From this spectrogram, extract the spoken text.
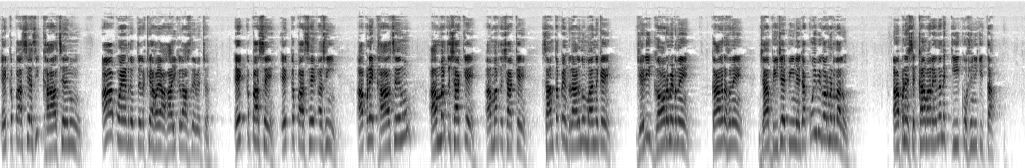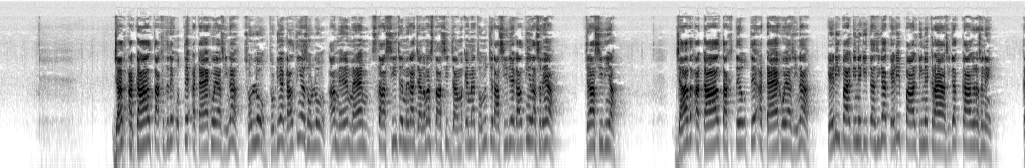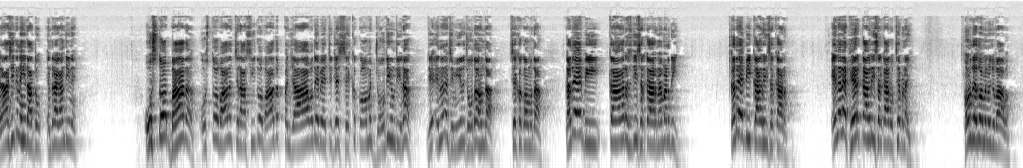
ਇੱਕ ਪਾਸੇ ਅਸੀਂ ਖਾਲਸੇ ਨੂੰ ਆਹ ਪੁਆਇੰਟ ਦੇ ਉੱਤੇ ਰੱਖਿਆ ਹੋਇਆ ਹਾਈ ਕਲਾਸ ਦੇ ਵਿੱਚ। ਇੱਕ ਪਾਸੇ ਇੱਕ ਪਾਸੇ ਅਸੀਂ ਆਪਣੇ ਖਾਲਸੇ ਨੂੰ ਅੰਮ੍ਰਿਤ ਛਕ ਕੇ ਅੰਮ੍ਰਿਤ ਛਕ ਕੇ ਸੰਤ ਭਿੰਡਰਾਲ ਨੂੰ ਮੰਨ ਕੇ ਜਿਹੜੀ ਗਵਰਨਮੈਂਟ ਨੇ, ਕਾਂਗਰਸ ਨੇ ਜਾਂ ਬੀਜੇਪੀ ਨੇ ਜਾਂ ਕੋਈ ਵੀ ਗਵਰਨਮੈਂਟ ਲਾ ਲਓ, ਆਪਣੇ ਸਿੱਖਾਂ ਬਾਰੇ ਇਹਨਾਂ ਨੇ ਕੀ ਕੁਝ ਨਹੀਂ ਕੀਤਾ। ਜਦ ਅਕਾਲ ਤਖਤ ਦੇ ਉੱਤੇ ਅਟੈਕ ਹੋਇਆ ਸੀ ਨਾ, ਸੁਣ ਲਓ, ਤੁਹਾਡੀਆਂ ਗਲਤੀਆਂ ਸੁਣ ਲਓ ਆ ਮੇਰੇ, ਮੈਂ 87 ਚ, ਮੇਰਾ ਜਨਮ ਹੈ 87 ਜੰਮ ਕੇ ਮੈਂ ਤੁਹਾਨੂੰ 84 ਦੀਆਂ ਗਲਤੀਆਂ ਦੱਸ ਰਿਹਾ 84 ਦੀਆਂ। ਜਦ ਅਕਾਲ ਤਖਤ ਦੇ ਉੱਤੇ ਅਟੈਕ ਹੋਇਆ ਸੀ ਨਾ ਕਿਹੜੀ ਪਾਰਟੀ ਨੇ ਕੀਤਾ ਸੀਗਾ, ਕਿਹੜੀ ਪਾਰਟੀ ਨੇ ਕਰਾਇਆ ਸੀਗਾ, ਕਾਂਗਰਸ ਨੇ। ਕਰਾਇਆ ਸੀ ਕਿ ਨਹੀਂ ਦੱਸ ਇੰਦਰਾ ਗਾਂਧੀ ਨੇ। ਉਸ ਤੋਂ ਬਾਅਦ, ਉਸ ਤੋਂ ਬਾਅਦ 84 ਤੋਂ ਬਾਅਦ ਪੰਜਾਬ ਦੇ ਵਿੱਚ ਜੇ ਸਿੱਖ ਕੌਮ ਜਿਉਂਦੀ ਹੁੰਦੀ ਨਾ, ਜੇ ਇਹਨਾਂ ਦਾ ਜ਼ਮੀਰ ਜਿਉਂਦਾ ਹੁੰਦਾ, ਸਿੱਖ ਕੌਮ ਦਾ, ਕਦੇ ਵੀ ਕਾਂਗਰਸ ਦੀ ਸਰਕਾਰ ਨਾ ਬਣਦੀ। ਕਦੇ ਵੀ ਕਾਂਗਰਸੀ ਸਰਕਾਰ। ਇਹਨਾਂ ਨੇ ਫੇਰ ਕਾਂਗਰਸੀ ਸਰਕਾਰ ਉੱਥੇ ਬਣਾਈ। ਹੁਣ ਦੇ ਦਿਓ ਮੈਨੂੰ ਜਵਾਬ।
